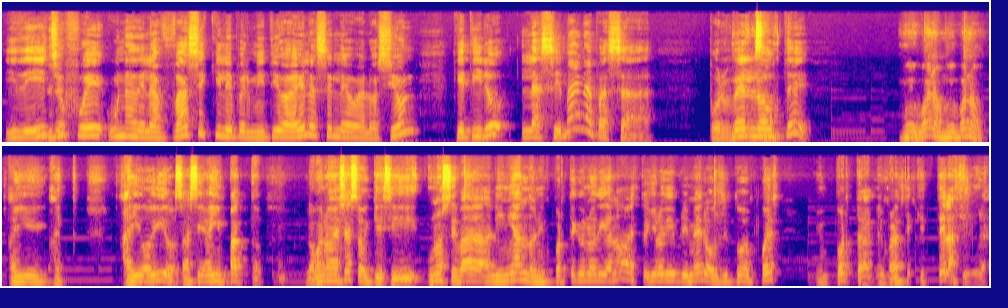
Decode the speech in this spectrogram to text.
Y de hecho fue una de las bases que le permitió a él hacer la evaluación que tiró la semana pasada por verlo a usted. Muy bueno, muy bueno. Hay, hay, oídos, así hay impacto. Lo bueno es eso, que si uno se va alineando, no importa que uno diga, no, esto yo lo vi primero o si tú después, no importa. Lo importante es que esté la figura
